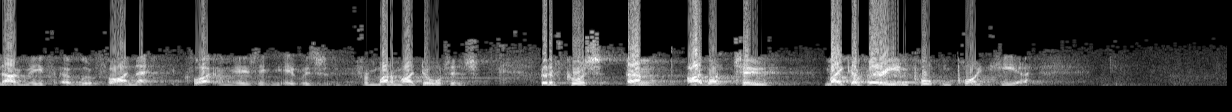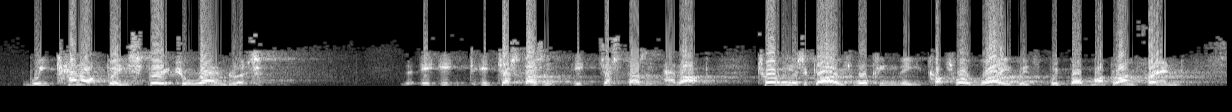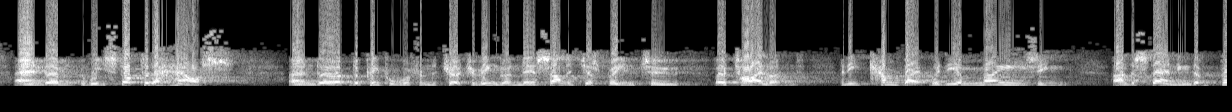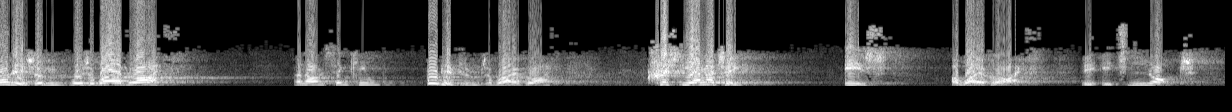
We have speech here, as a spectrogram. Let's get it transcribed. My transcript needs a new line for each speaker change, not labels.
know me uh, will find that quite amusing. It was from one of my daughters. But of course, um, I want to make a very important point here. We cannot be spiritual ramblers. It, it, it, just doesn't, it just doesn't add up. Twelve years ago, I was walking the Cotswold Way with, with Bob, my blind friend, and um, we stopped at a house, and uh, the people were from the Church of England. Their son had just been to uh, Thailand, and he'd come back with the amazing understanding that Buddhism was a way of life. And I was thinking, Buddhism's a way of life. Christianity is a way of life. It's not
